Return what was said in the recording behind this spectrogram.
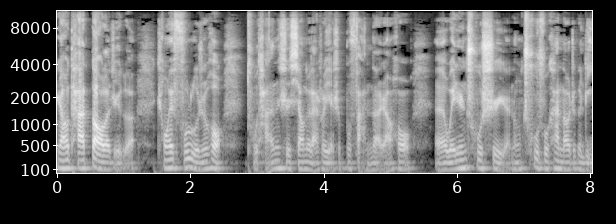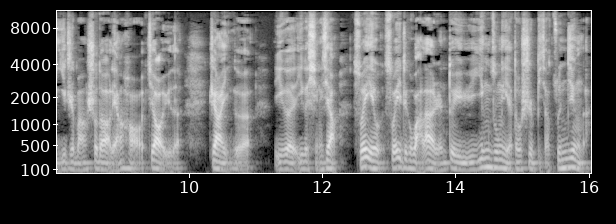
然后他到了这个成为俘虏之后，吐痰是相对来说也是不凡的。然后，呃，为人处事也能处处看到这个礼仪之邦，受到良好教育的这样一个一个一个形象。所以，所以这个瓦剌人对于英宗也都是比较尊敬的。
